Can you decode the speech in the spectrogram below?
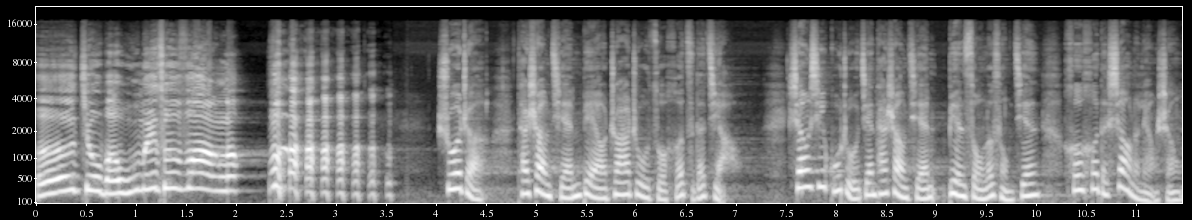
呃，就把吴梅村放了。说着，他上前便要抓住左和子的脚。湘西谷主见他上前，便耸了耸肩，呵呵的笑了两声。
